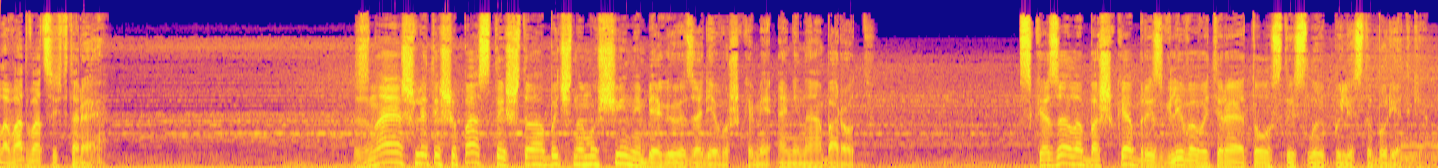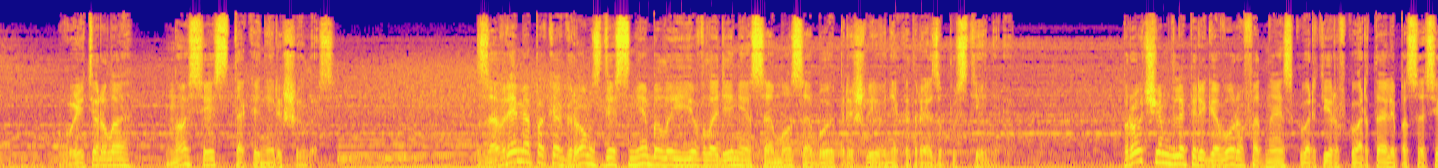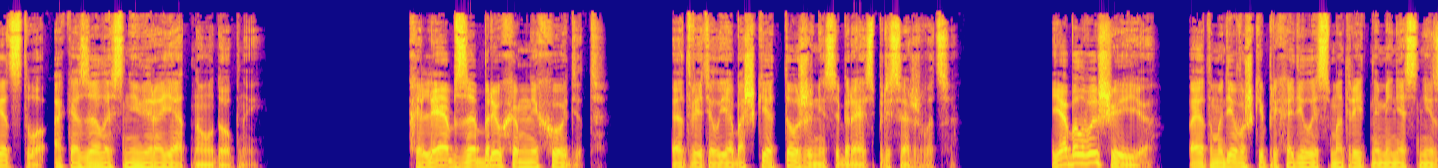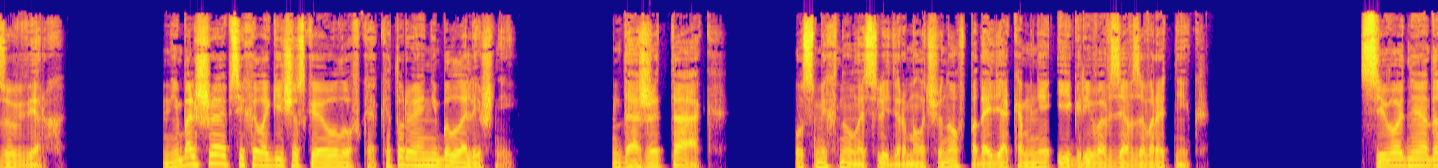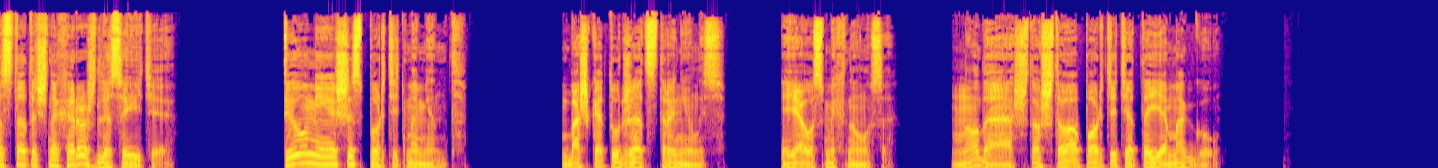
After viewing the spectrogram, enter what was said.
Глава 22 «Знаешь ли ты, шипастый, что обычно мужчины бегают за девушками, а не наоборот?» Сказала башка, брезгливо вытирая толстый слой пыли с табуретки. Вытерла, но сесть так и не решилась. За время, пока гром здесь не было, ее владения само собой пришли в некоторое запустение. Впрочем, для переговоров одна из квартир в квартале по соседству оказалась невероятно удобной. «Хлеб за брюхом не ходит», — ответил я башке, тоже не собираясь присаживаться. Я был выше ее, поэтому девушке приходилось смотреть на меня снизу вверх. Небольшая психологическая уловка, которая не была лишней. «Даже так?» — усмехнулась лидер Молчунов, подойдя ко мне и игриво взяв за воротник. «Сегодня достаточно хорош для соития. Ты умеешь испортить момент». Башка тут же отстранилась. Я усмехнулся. «Ну да, что-что, портить это я могу».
